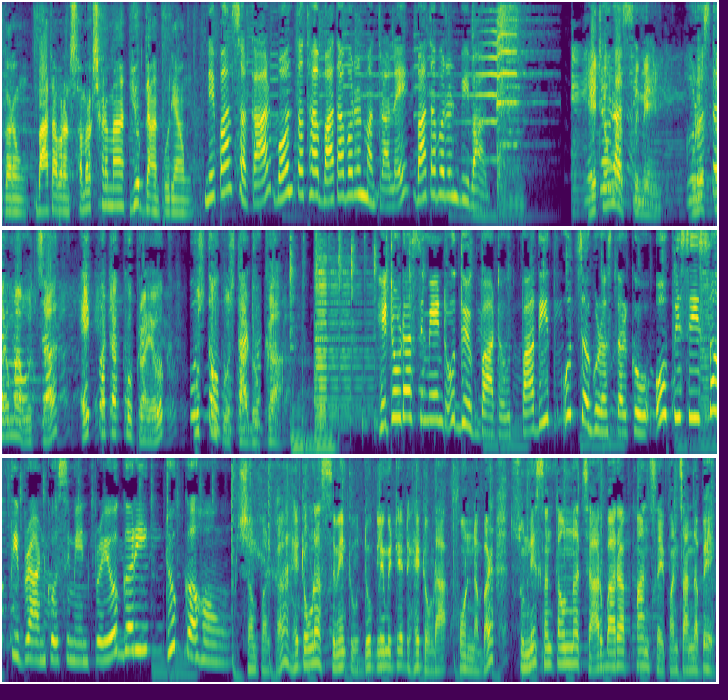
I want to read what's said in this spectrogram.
गरौं। वातावरण संरक्षणमा योगदान पुर्याउ। नेपाल सरकार वन तथा वातावरण मन्त्रालय वातावरण विभाग। हेटौँडा सिमेन्ट गुणस्तरमा उच्च एक पटकको प्रयोग पुस्तौं पुस्ता ढुक्का। हेटौडा सिमेन्ट उद्योगबाट उत्पादित उच्च गुणस्तरको ओपिसी शक्ति ब्रान्डको सिमेन्ट प्रयोग गरी ढुक्क हौ। सम्पर्क हेटौडा सिमेन्ट उद्योग लिमिटेड हेटौडा फोन नम्बर शून्य सन्ताउन्न चार बाह्र पाँच सय पन्चानब्बे।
